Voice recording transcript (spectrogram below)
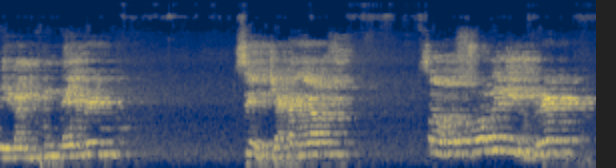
even King David, see Zechariah. So, so many great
